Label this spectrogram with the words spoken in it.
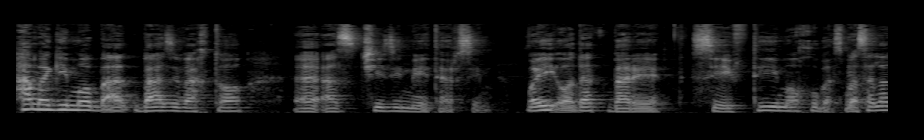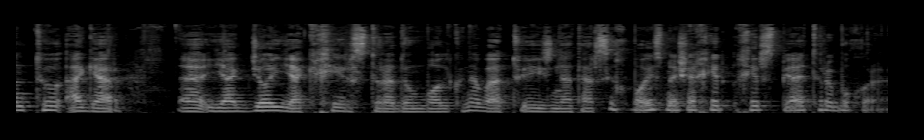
همگی ما بعضی وقتا از چیزی میترسیم و این عادت برای سیفتی ما خوب است. مثلا تو اگر یک جای یک خرس تو را دنبال کنه و تو ایج نترسی خب باعث میشه خرس بیاید تو را بخوره.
